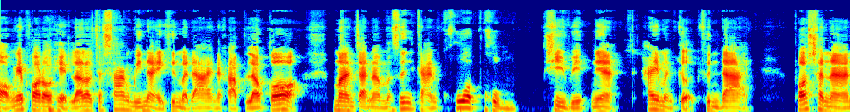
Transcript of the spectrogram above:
2เนี่ยพอเราเห็นแล้วเราจะสร้างวินัยขึ้นมาได้นะครับ แล้วก็มันจะนำมาซึ่งการควบคุมชีวิตเนี่ยให้มันเกิดขึ้นได้ เพราะฉะนั้น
